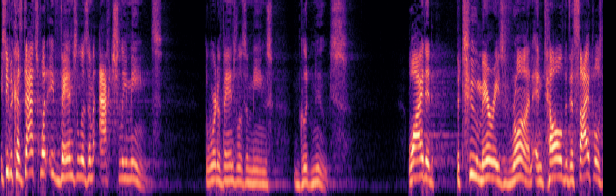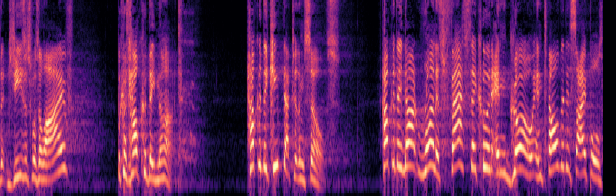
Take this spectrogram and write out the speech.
You see, because that's what evangelism actually means. The word evangelism means good news. Why did the two Marys run and tell the disciples that Jesus was alive? Because how could they not? How could they keep that to themselves? How could they not run as fast as they could and go and tell the disciples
